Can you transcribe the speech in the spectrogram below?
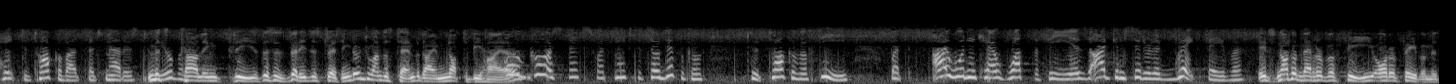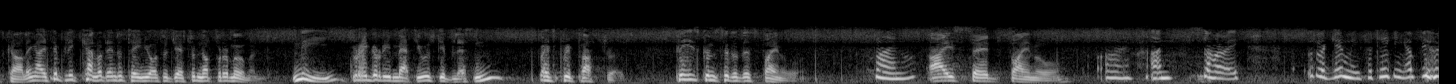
hate to talk about such matters to Miss you, but... Carling, please, this is very distressing. Don't you understand that I'm not to be hired? Oh, of course. That's what makes it so difficult to talk of a fee. But I wouldn't care what the fee is. I'd consider it a great favor. It's not a matter of a fee or a favor, Miss Carling. I simply cannot entertain your suggestion, not for a moment. Me, Gregory Matthews, give lessons? It's preposterous. Please consider this final. Final. I said final. Oh, I'm, I'm sorry. Forgive me for taking up your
